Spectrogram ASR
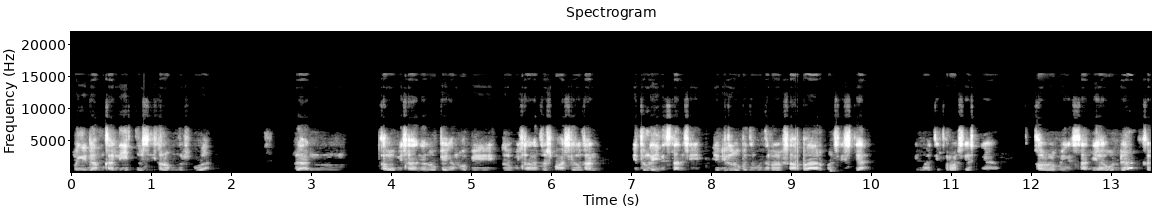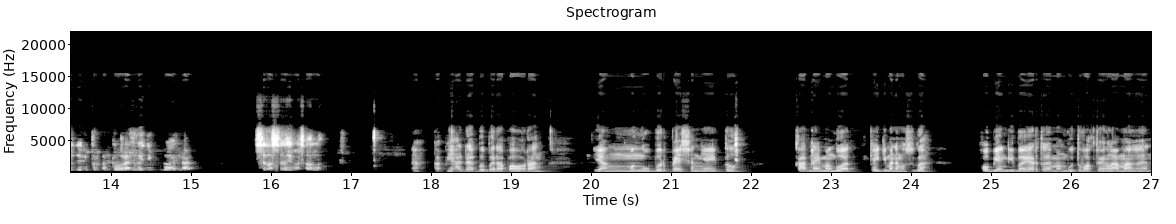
mengidamkan itu sih kalau menurut gua. Dan kalau misalnya lu pengen hobi lu misalnya terus menghasilkan itu nggak instan sih. Jadi lu bener-bener harus sabar konsisten nikmati prosesnya kalau instan ya udah kerja di perkantoran gaji bulanan selesai masalah Nah, tapi ada beberapa orang yang mengubur passionnya itu karena emang buat kayak gimana maksud gua? Hobi yang dibayar tuh emang butuh waktu yang lama kan.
